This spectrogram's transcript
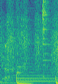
Yeah.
